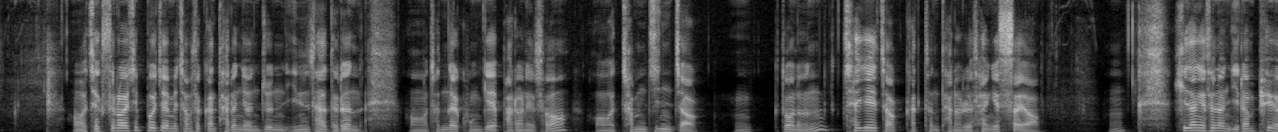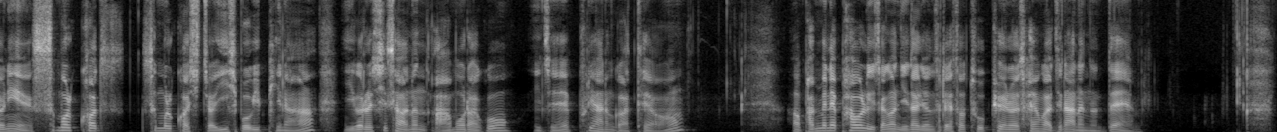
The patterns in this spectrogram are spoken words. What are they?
어, 잭슨홀 심포지엄에 참석한 다른 연준 인사들은 어, 전날 공개 발언에서 어, 점진적 음, 또는 체계적 같은 단어를 사용했어요. 음? 시장에서는 이런 표현이 스몰컷 스몰컷이죠. 25bp나 이거를 시사하는 암호라고 이제 풀이하는 것 같아요. 어, 반면에 파월 의장은 이날 연설에서 두 표현을 사용하지는 않았는데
